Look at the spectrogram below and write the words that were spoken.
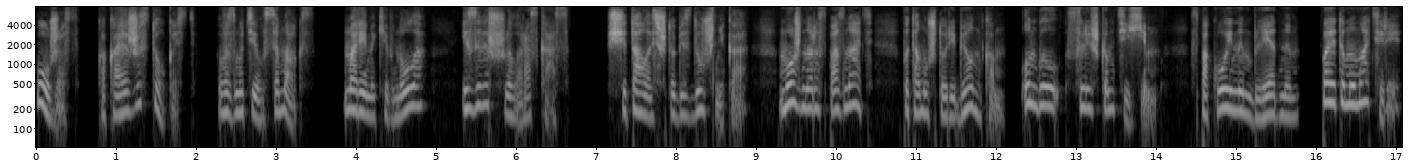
Ужас! Какая жестокость! Возмутился Макс. Марина кивнула и завершила рассказ. Считалось, что бездушника можно распознать, потому что ребенком он был слишком тихим, спокойным, бледным, поэтому матери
